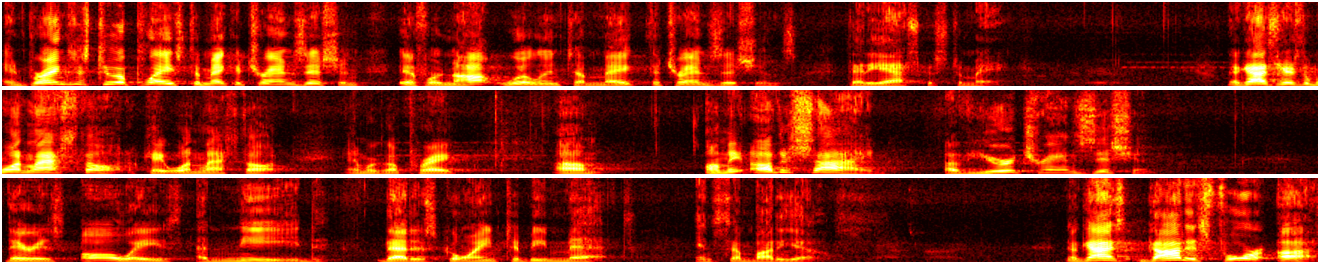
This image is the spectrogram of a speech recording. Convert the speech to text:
and brings us to a place to make a transition, if we're not willing to make the transitions that He asks us to make. Now, guys, here's the one last thought, okay? One last thought, and we're going to pray. Um, on the other side of your transition, there is always a need that is going to be met in somebody else. Now, guys, God is for us.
